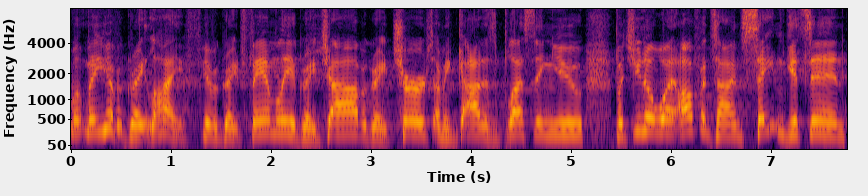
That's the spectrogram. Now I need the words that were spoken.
well, man, you have a great life. You have a great family, a great job, a great church. I mean, God is blessing you. But you know what? Oftentimes, Satan gets in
